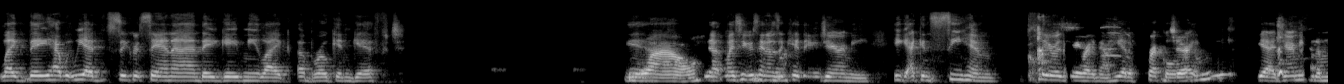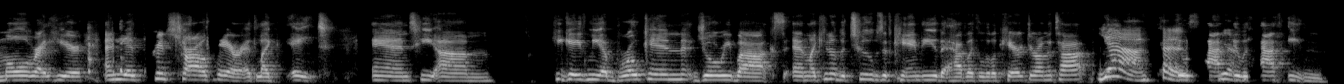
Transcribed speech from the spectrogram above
Like they had, we had Secret Santa, and they gave me like a broken gift. Yeah. Wow. Yeah, my Secret Santa was a kid named Jeremy. He, I can see him clear as day right now. He had a freckle. Right? Yeah, Jeremy had a mole right here, and he had Prince Charles hair at like eight, and he um he gave me a broken jewelry box and like you know the tubes of candy that have like a little character on the top. Yeah. It was half, Yeah. it was half eaten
